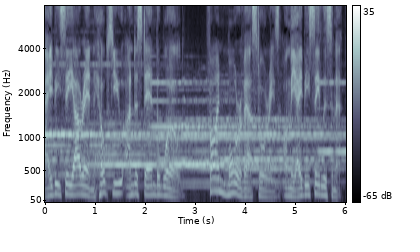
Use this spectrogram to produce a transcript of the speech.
ABC RN helps you understand the world. Find more of our stories on the ABC Listen app.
